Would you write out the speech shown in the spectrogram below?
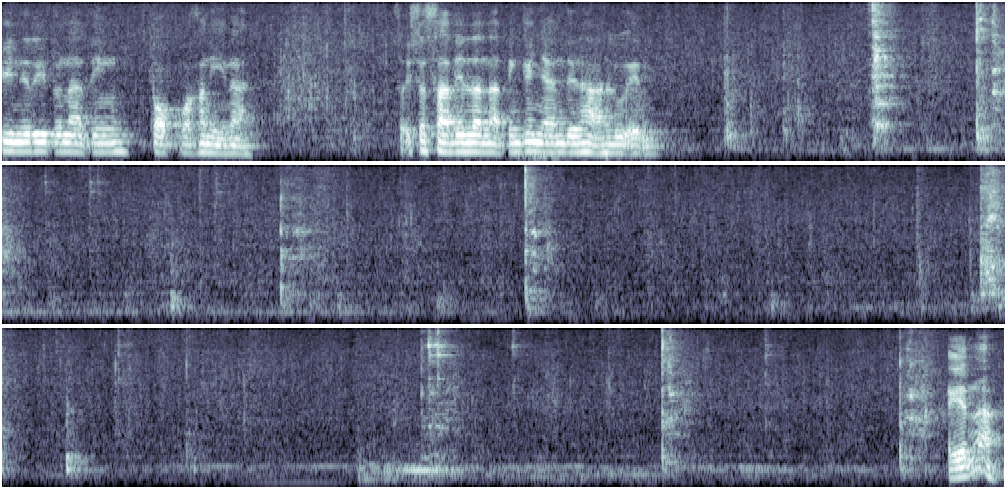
pinirito nating tokwa kanina. So isasalin lang natin ganyan, din hahaluin. Ayan na.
